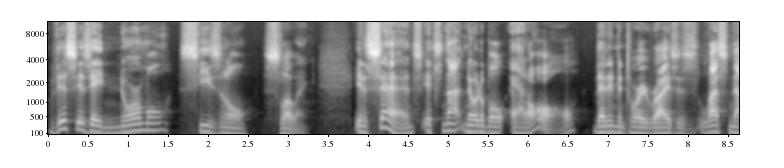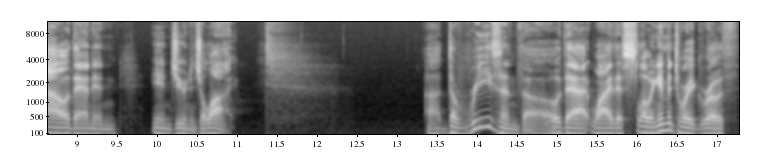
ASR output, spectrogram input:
this is a normal seasonal slowing. In a sense, it's not notable at all that inventory rises less now than in, in June and July. Uh, the reason, though, that why this slowing inventory growth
